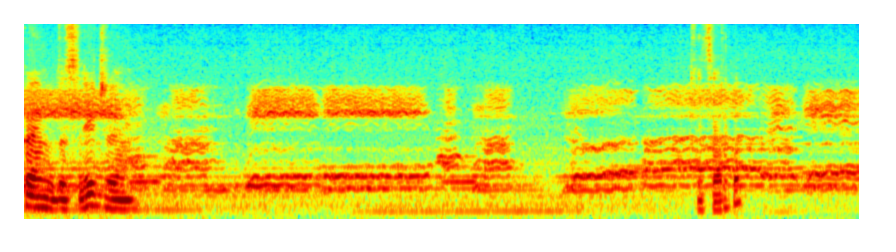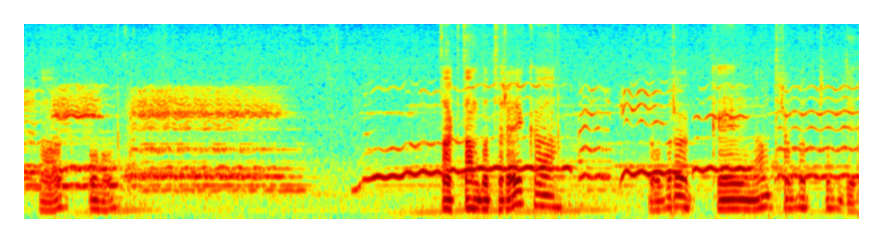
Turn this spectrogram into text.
Слухаємо, досліджуємо. Це церква? Так, ого. Так, там батарейка. Добре, окей, нам треба туди.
